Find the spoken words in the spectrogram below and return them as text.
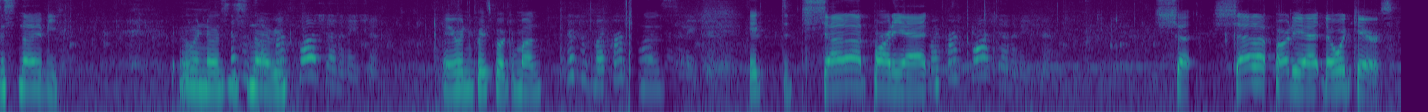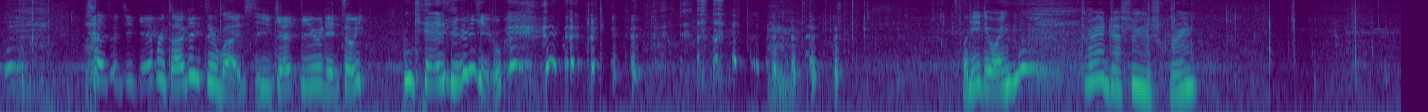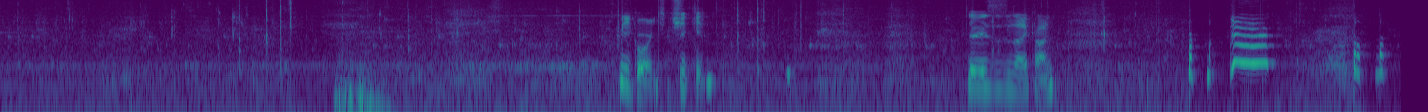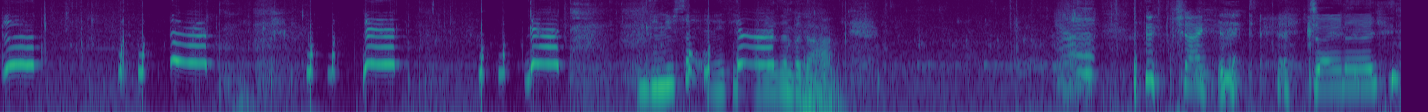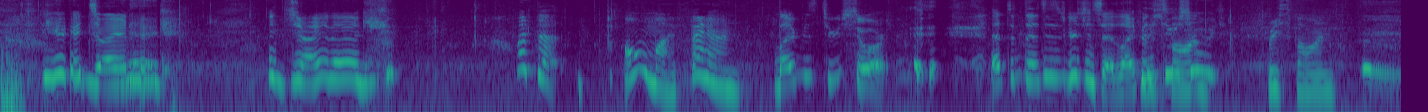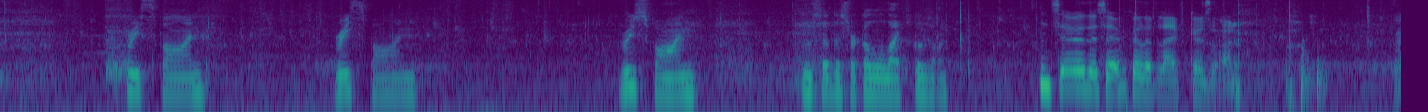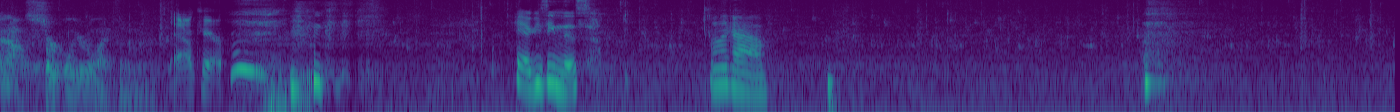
It's a Snivy. Everyone knows This it's is Snivy. first animation. Everyone who plays Pokemon. This is my first flash Nice. animation. It, shut up, party at. My first flash animation. Shut, shut up, party at. No one cares. That's what you get for talking too much. You get muted, so he can't hear you. what are you doing? Are you adjusting the screen? Big orange chicken. There is an icon. Can you say anything other than bagat? Giant. Giant egg. A giant egg. A giant egg. What the? Oh my fan. Life is too short. That's what the description says. Life is too short. Respawn. Respawn. Respawn. Respawn. And so the circle of life goes on. And so the circle of life goes on. And I'll circle your life in a minute. I don't care. hey, have you seen this? I think I have.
